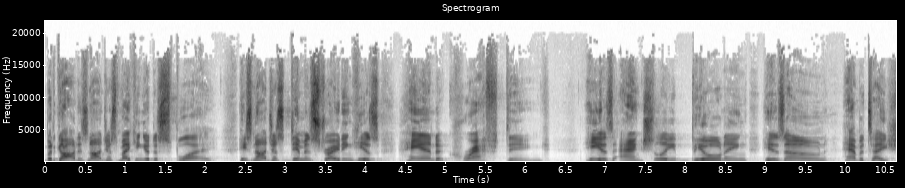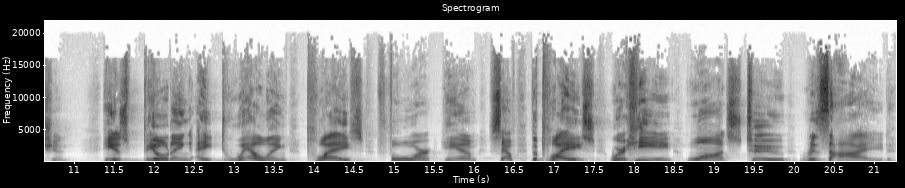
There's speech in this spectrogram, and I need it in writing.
But God is not just making a display, He's not just demonstrating His hand crafting, He is actually building His own habitation. He is building a dwelling place for himself, the place where he wants to reside.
